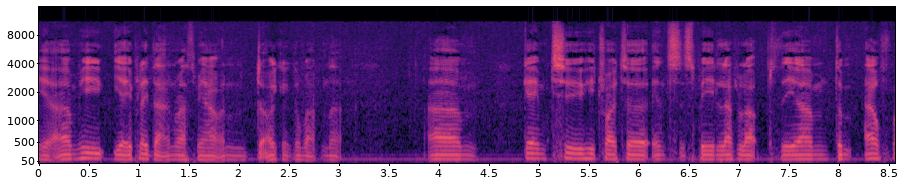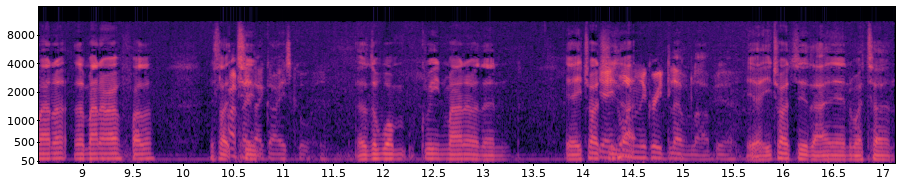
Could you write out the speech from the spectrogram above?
Yeah, um, he yeah he played that and wrathed me out, and I couldn't come back from that. Um, game two, he tried to instant speed level up the um the elf mana, the mana elf rather. It's like I two, that guy. He's cool. uh, the one green mana, and then yeah he tried Yeah, to he's do won that. an agreed level up. Yeah. Yeah, he tried to do that at the end of my turn,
